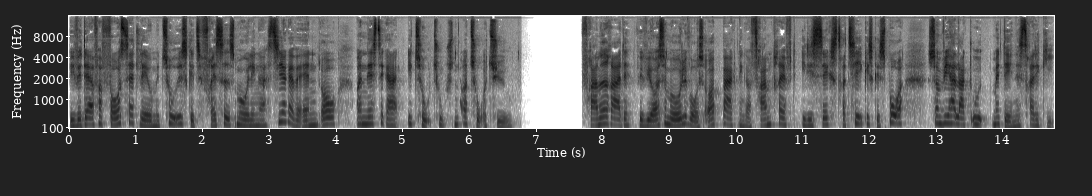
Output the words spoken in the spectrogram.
Vi vil derfor fortsat lave metodiske tilfredshedsmålinger cirka hver andet år og næste gang i 2022. Fremadrettet vil vi også måle vores opbakning og fremdrift i de seks strategiske spor, som vi har lagt ud med denne strategi.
